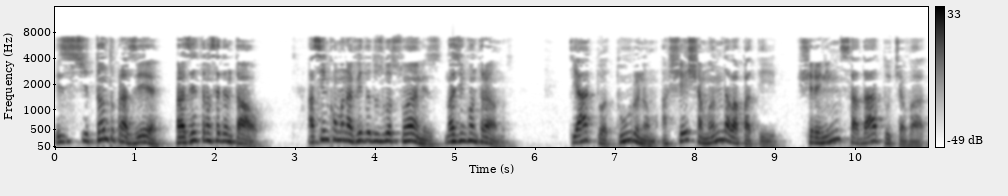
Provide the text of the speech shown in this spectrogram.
existe tanto prazer, prazer transcendental. Assim como na vida dos Goswamis, nós encontramos Tyaktva Turunam Ashesha Mandalapati Shrenim Sadatu Chavat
